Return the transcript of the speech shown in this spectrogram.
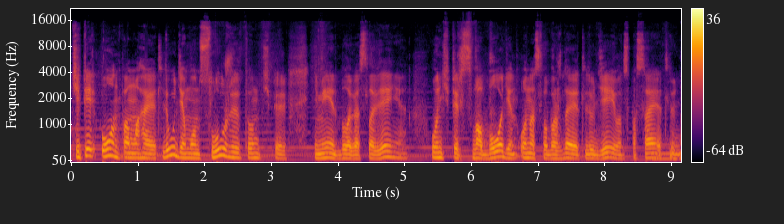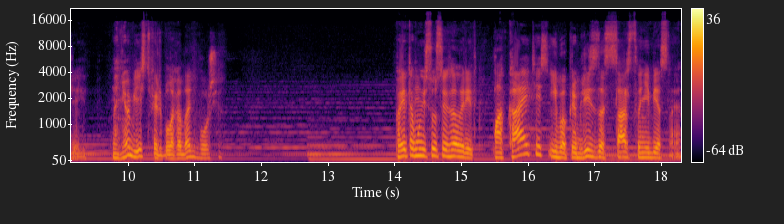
Теперь Он помогает людям, Он служит, Он теперь имеет благословение, Он теперь свободен, Он освобождает людей, Он спасает людей. На Нем есть теперь благодать Божья. Поэтому Иисус и говорит, покайтесь, ибо приблизилось Царство Небесное.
